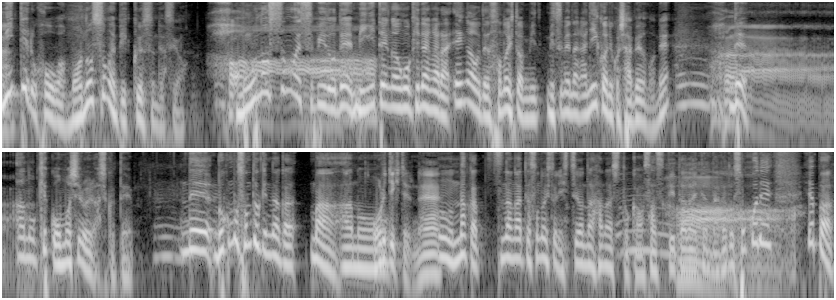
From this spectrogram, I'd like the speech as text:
見てる方はものすごいびっくりするんですよ。ものすごいスピードで右手が動きながら、笑顔でその人を見見つめながらニコニコ喋るのね。で、あの、結構面白いらしくて。で、僕もその時なんか、まあ、あの、降りてきてるね。うん、なんか繋がってその人に必要な話とかをさせていただいてるんだけど、そこで、やっぱ、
